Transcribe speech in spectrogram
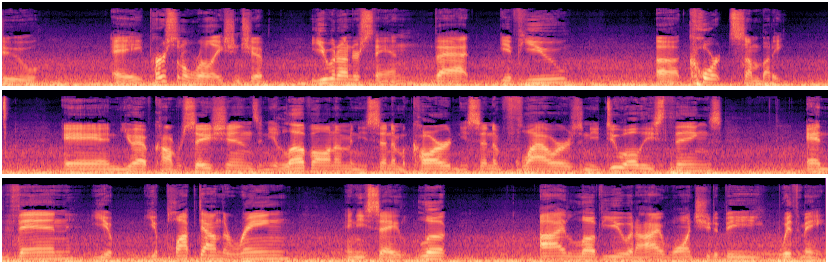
to a personal relationship, you would understand that if you uh, court somebody and you have conversations and you love on them and you send them a card and you send them flowers and you do all these things. And then you you plop down the ring and you say look I love you and I want you to be with me.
